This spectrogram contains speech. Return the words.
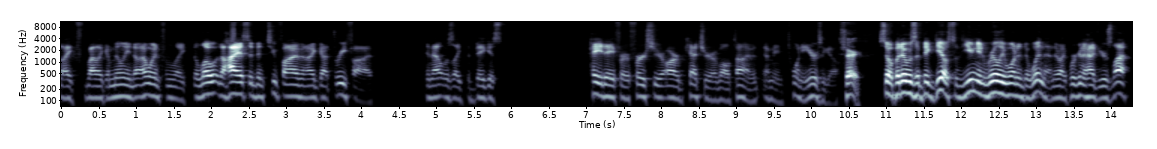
like by like a million. I went from like the low, the highest had been two five, and I got three five, and that was like the biggest payday for a first year arb catcher of all time. I mean, twenty years ago. Sure. So, but it was a big deal. So the union really wanted to win that. And they're like, we're going to have yours last.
